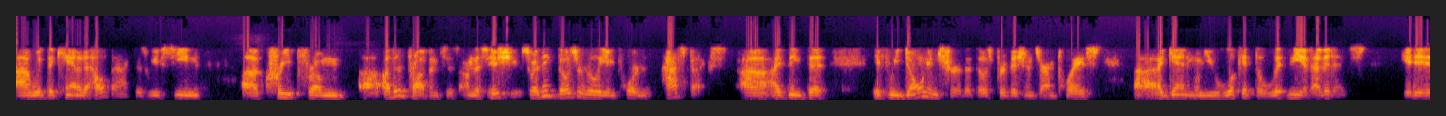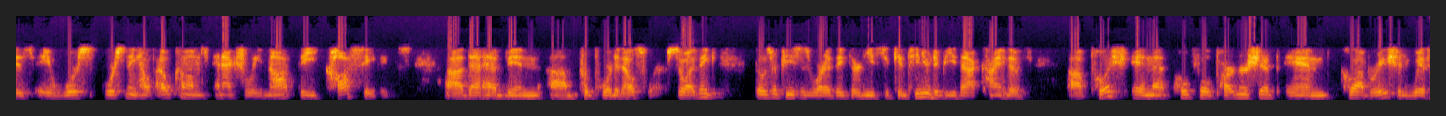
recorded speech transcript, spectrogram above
uh, with the Canada Health Act, as we've seen uh, creep from uh, other provinces on this issue. So I think those are really important aspects. Uh, I think that if we don't ensure that those provisions are in place, uh, again, when you look at the litany of evidence it is a worse, worsening health outcomes and actually not the cost savings uh, that have been um, purported elsewhere. So I think those are pieces where I think there needs to continue to be that kind of uh, push and that hopeful partnership and collaboration with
